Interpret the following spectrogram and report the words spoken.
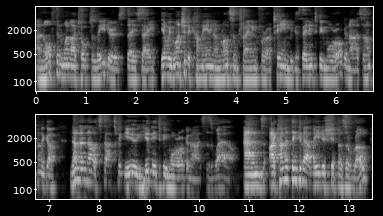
And often when I talk to leaders, they say, Yeah, we want you to come in and run some training for our team because they need to be more organized. And I'm kind of go, no, no, no, it starts with you. You need to be more organized as well. And I kind of think about leadership as a rope.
